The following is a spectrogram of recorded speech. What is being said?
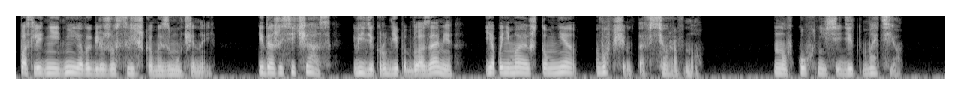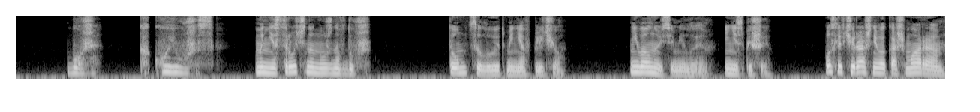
В последние дни я выгляжу слишком измученной. И даже сейчас, видя круги под глазами, я понимаю, что мне, в общем-то, все равно. Но в кухне сидит Мэтью. Боже, какой ужас! Мне срочно нужно в душ. Том целует меня в плечо. Не волнуйся, милая, и не спеши. После вчерашнего кошмара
